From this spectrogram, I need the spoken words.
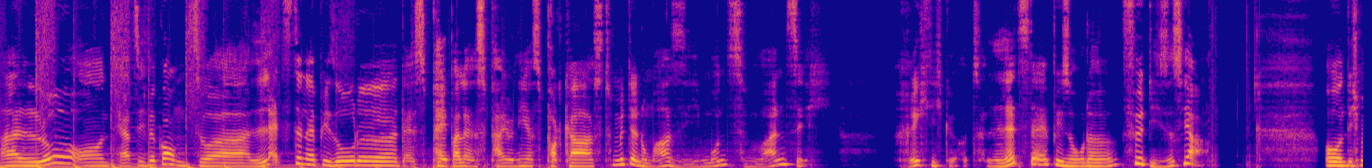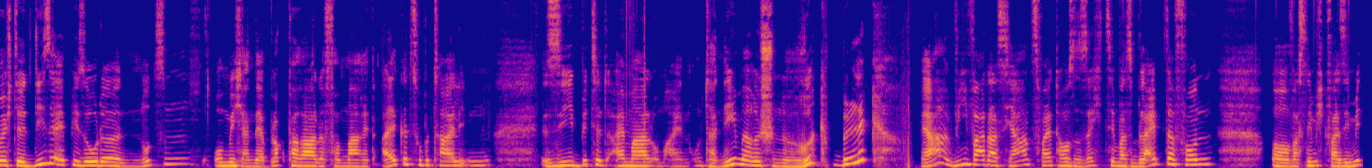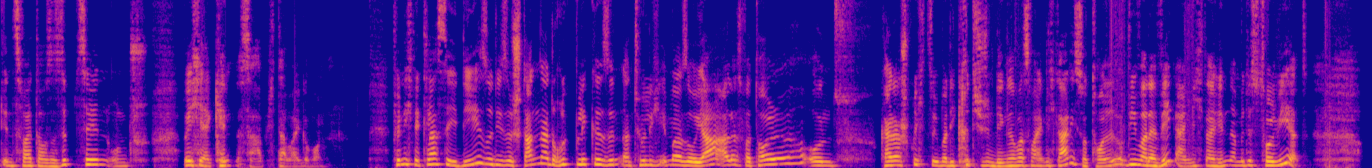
Hallo und herzlich willkommen zur letzten Episode des Paperless Pioneers Podcast mit der Nummer 27. Richtig gehört. Letzte Episode für dieses Jahr. Und ich möchte diese Episode nutzen, um mich an der Blogparade von Marit Alke zu beteiligen. Sie bittet einmal um einen unternehmerischen Rückblick. Ja, wie war das Jahr 2016? Was bleibt davon? Äh, was nehme ich quasi mit in 2017 und welche Erkenntnisse habe ich dabei gewonnen? Finde ich eine klasse Idee. So diese Standardrückblicke sind natürlich immer so, ja, alles war toll und keiner spricht so über die kritischen Dinge, was war eigentlich gar nicht so toll und wie war der Weg eigentlich dahin, damit es toll wird.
